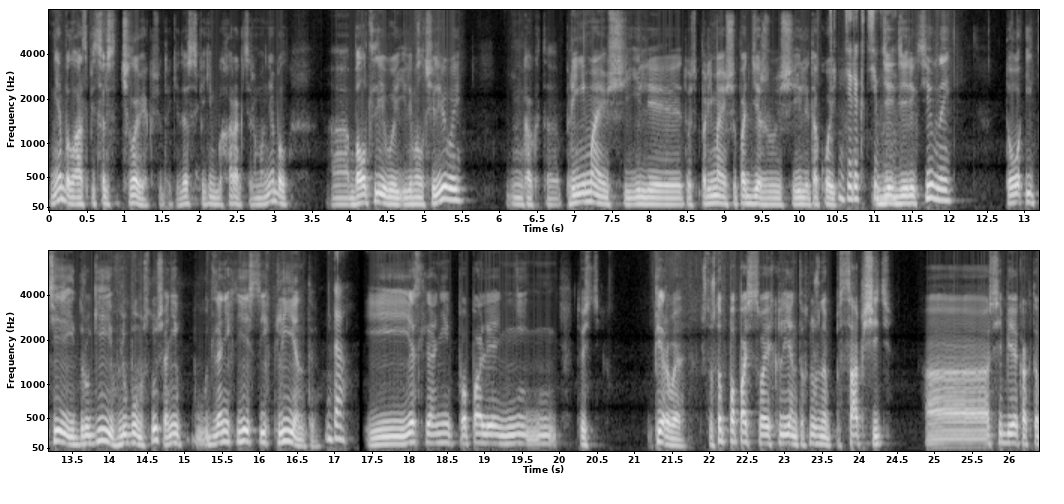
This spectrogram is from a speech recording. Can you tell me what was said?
не был, а специалист человек все-таки, да, с каким бы характером он не был, э, болтливый или молчаливый, как-то принимающий или, то есть принимающий, поддерживающий или такой директивный. директивный, то и те, и другие в любом случае, они, для них есть их клиенты. Да. И если они попали, не, то есть первое, что чтобы попасть в своих клиентов, нужно сообщить о себе как-то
